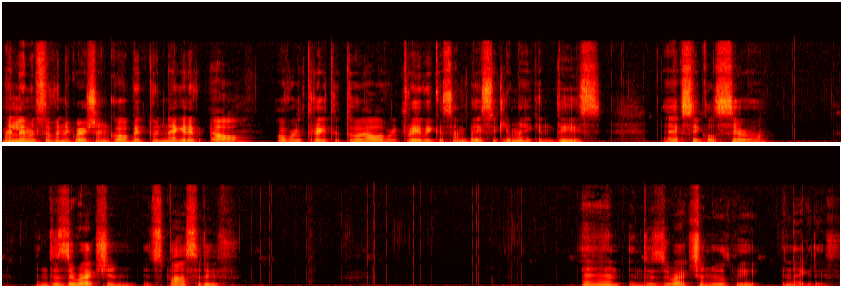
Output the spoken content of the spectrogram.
My limits of integration go between negative L over 3 to 2L over 3 because I'm basically making this x equals 0. In this direction, it's positive. And in this direction, it will be negative.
